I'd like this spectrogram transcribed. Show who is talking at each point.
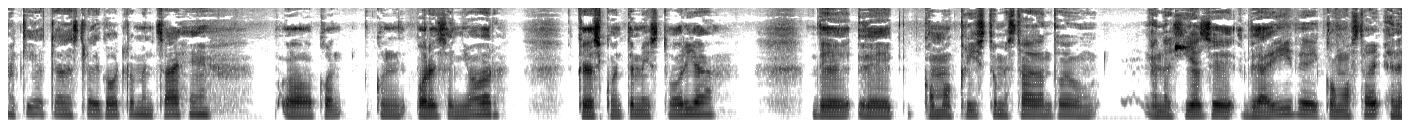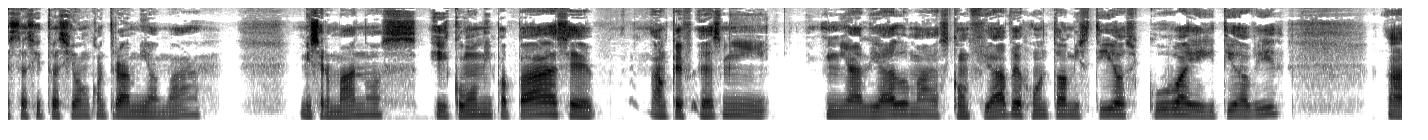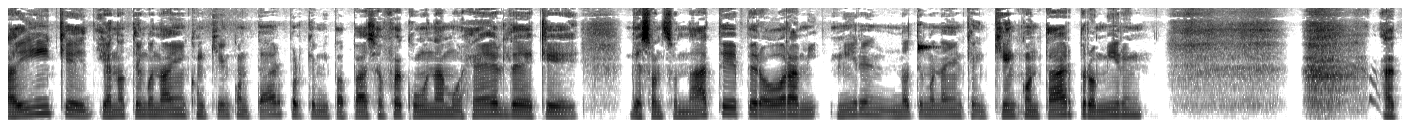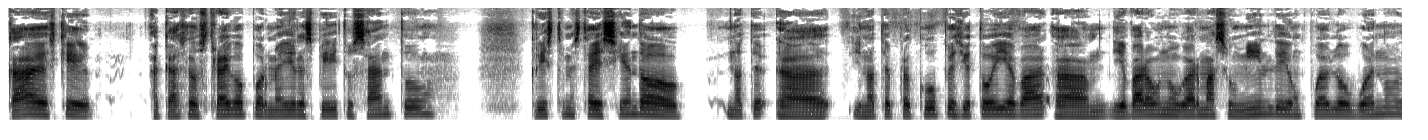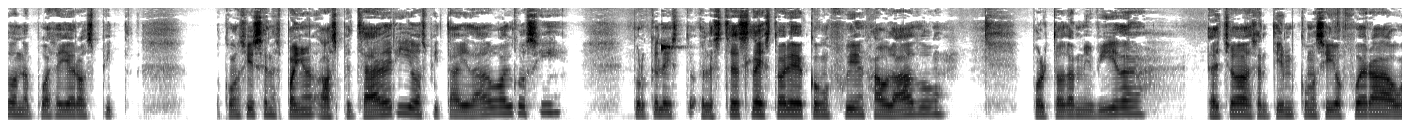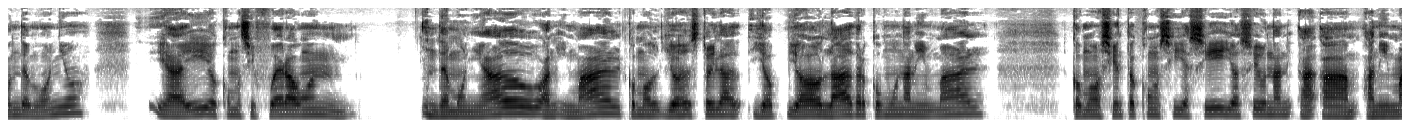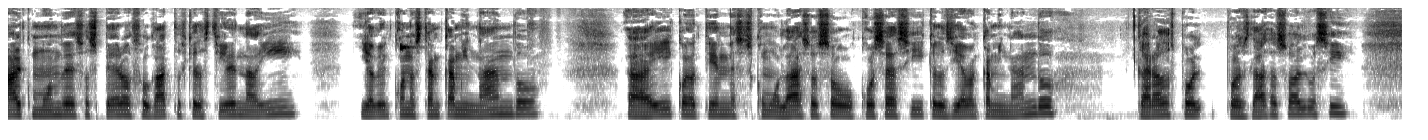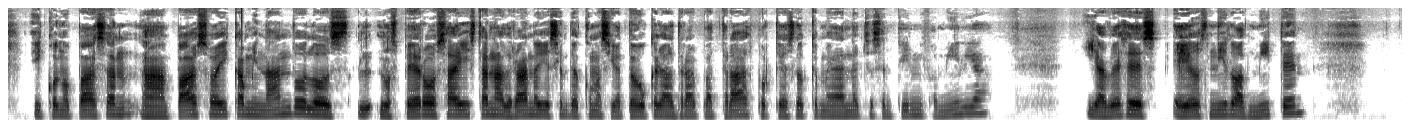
Speaker 1: Aquí acá les traigo otro mensaje con, por el Señor que les cuente mi historia de, cómo Cristo me está dando energías de, de ahí, de cómo estoy en esta situación contra mi mamá, mis hermanos y cómo mi papá se, aunque es mi, mi aliado más confiable junto a mis tíos Cuba y tío David, ahí que ya no tengo nadie con quien contar porque mi papá se fue con una mujer de que de Sonsonate, pero ahora miren, no tengo nadie con quien contar, pero miren, acá es que acá se los traigo por medio del Espíritu Santo. Cristo me está diciendo, no te, uh, y no te preocupes, yo te voy a llevar, uh, llevar a un lugar más humilde, un pueblo bueno, donde puedas hallar hospital ¿cómo se dice en español? Hospitality, hospitalidad o algo así. Porque esta es la historia de cómo fui enjaulado por toda mi vida, hecho a sentirme como si yo fuera un demonio y ahí o como si fuera un endemoniado animal, como yo estoy la, yo, yo ladro como un animal, como siento como si así yo soy un animal como uno de esos perros o gatos que los tienen ahí ya ven cuando están caminando, ahí cuando tienen esos como lazos o cosas así que los llevan caminando, carados por, por lazos o algo así. Y cuando pasan, uh, paso ahí caminando, los, los perros ahí están ladrando. Yo siento como si yo tengo que ladrar para atrás porque es lo que me han hecho sentir mi familia. Y a veces ellos ni lo admiten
